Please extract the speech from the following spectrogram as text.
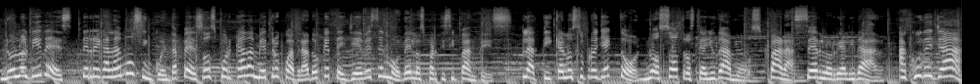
No lo olvides, te regalamos 50 pesos por cada metro cuadrado que te lleves en modelos participantes. Platícanos tu proyecto, nosotros te ayudamos para hacerlo realidad. Acude ya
